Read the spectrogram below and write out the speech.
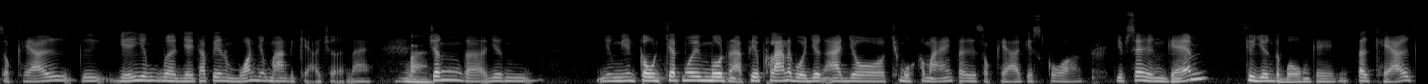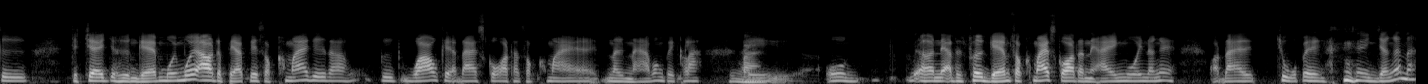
ស្រុកក្រៅគឺនិយាយយើងបើនិយាយថាពានរង្វាន់យើងបានពីក្រៅច្រើនដែរបាទអញ្ចឹងតើយើង យើងមានកូនចិត្តមួយមោទនភាពខ្លាំងណាស់ព្រោះយើងអាចយកឈ្មោះខ្មែរទៅស្រុកក្រៅគេស្គាល់ជាពិសេសរឿង game គឺយើងដំបងគេទៅក្រៅគឺជជែករឿង game មួយមួយឲ្យតែប្រាប់គេស្រុកខ្មែរគឺថាគឺវ៉ាវគេអត់ដែលស្គាល់ថាស្រុកខ្មែរនៅណាផងពេលខ្លះហើយអូអ្នកទៅធ្វើ game ស្រុកខ្មែរស្គាល់តែអ្នកឯងមួយហ្នឹងឯង អត់ដែលជួបទេអញ្ចឹងណា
